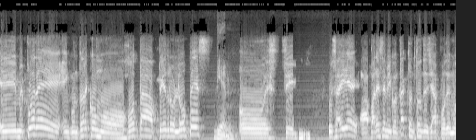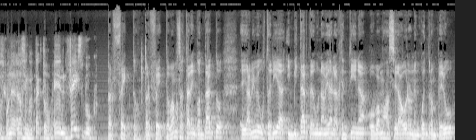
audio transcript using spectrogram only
Eh, me puede encontrar como J. Pedro López Bien, o este... Pues ahí eh, aparece mi contacto, entonces ya podemos ponernos en contacto en Facebook. perfecto, perfecto. Vamos a estar en contacto. Eh, a mí me gustaría invitarte alguna vez a la Argentina o vamos a hacer ahora un encuentro en Perú,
